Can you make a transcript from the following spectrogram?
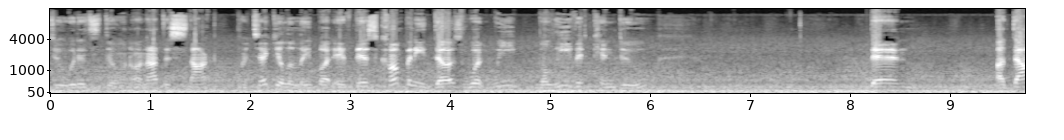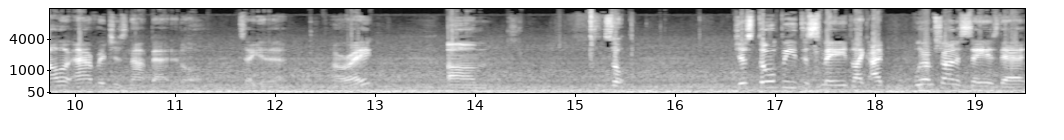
do what it's doing, or not this stock particularly, but if this company does what we believe it can do, then a dollar average is not bad at all. I'll tell you that. All right. Um, so just don't be dismayed. Like I, what I'm trying to say is that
